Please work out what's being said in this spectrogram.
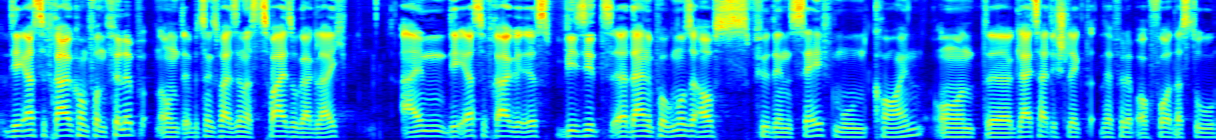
Die erste Frage kommt von Philipp und äh, beziehungsweise sind das zwei sogar gleich. Ein, die erste Frage ist, wie sieht äh, deine Prognose aus für den Safe Moon Coin? Und äh, gleichzeitig schlägt der Philipp auch vor, dass du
